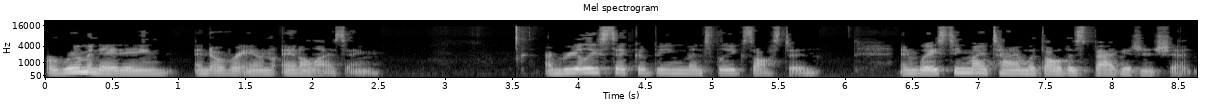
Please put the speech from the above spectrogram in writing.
or ruminating and overanalyzing. I'm really sick of being mentally exhausted and wasting my time with all this baggage and shit.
